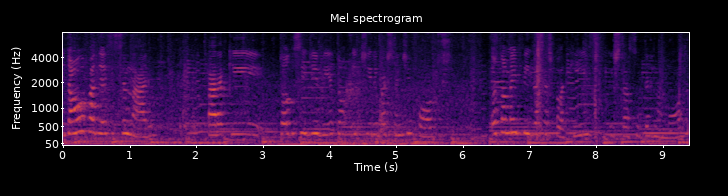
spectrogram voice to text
Então eu vou fazer esse cenário para que todos se divirtam e tirem bastante fotos. Eu também fiz essas plaquinhas, que está super na moda,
